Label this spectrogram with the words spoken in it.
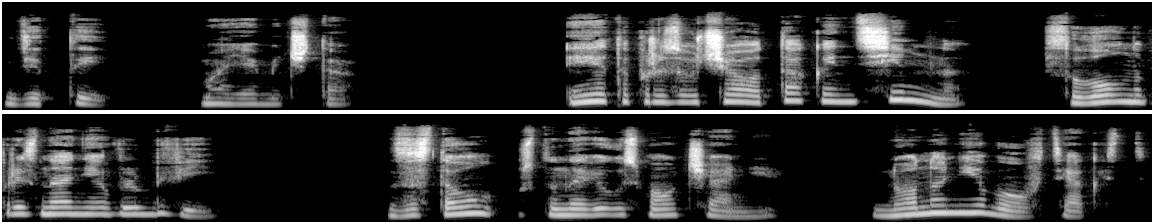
где ты, моя мечта. И это прозвучало так интимно, словно признание в любви. За столом установилось молчание но оно не было в тягость.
